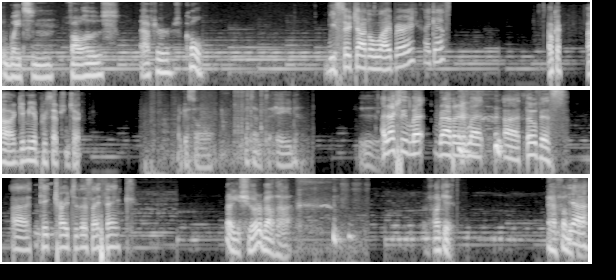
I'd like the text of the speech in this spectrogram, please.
waits and follows after Cole. We search out a library, I guess. Okay. Uh, give me a perception check. I guess I'll attempt to aid. I'd actually let rather let uh, Thovis uh, take charge of this. I think. Are you sure about that? Fuck it. Have fun Yeah.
